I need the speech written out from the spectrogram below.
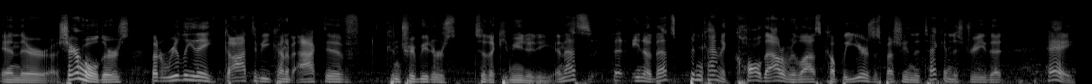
and their uh, shareholders, but really they've got to be kind of active contributors to the community. And that's, that, you know, that's been kind of called out over the last couple years, especially in the tech industry, that, hey,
